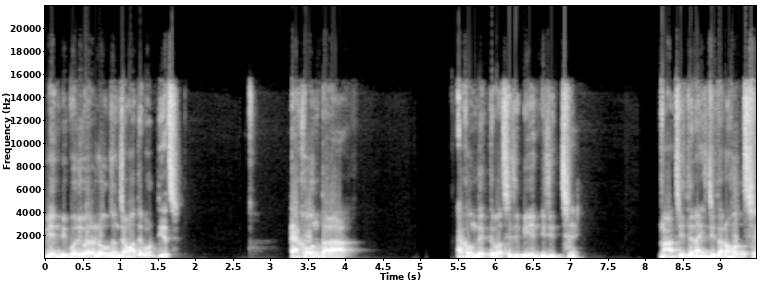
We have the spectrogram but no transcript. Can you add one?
বিএনপি পরিবারের লোকজন জামাতে ভোট দিয়েছে। এখন তারা, এখন দেখতে পাচ্ছি যে বিএনপি জিতছে। না, জিতে নাই, জিতানো হচ্ছে।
